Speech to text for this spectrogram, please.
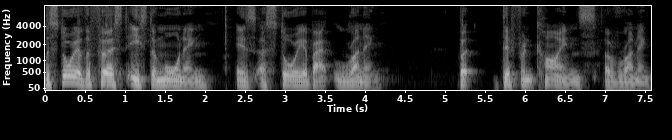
The story of the first Easter morning is a story about running, but different kinds of running.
